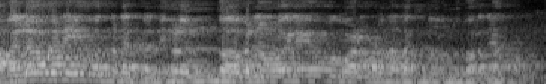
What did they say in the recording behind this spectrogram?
അവലോകന യോഗം നടക്കുക. നിങ്ങൾ എന്ത് അവലോകന യോഗമാണ് അവിടെ നടക്കുന്നതെന്ന് പറഞ്ഞാൽ കൊള്ളാം.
